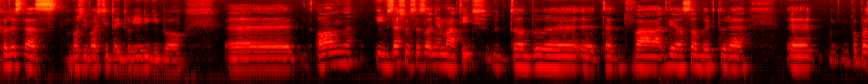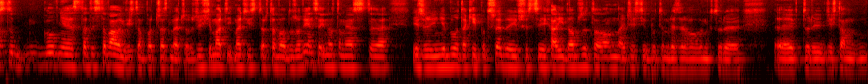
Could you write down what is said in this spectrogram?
korzysta z możliwości tej drugiej ligi, bo e, on i w zeszłym sezonie Matic to były e, te dwa, dwie osoby, które po prostu głównie statystowały gdzieś tam podczas meczu. Oczywiście Matic, Matic startował dużo więcej, natomiast e, jeżeli nie było takiej potrzeby i wszyscy jechali dobrze, to on najczęściej był tym rezerwowym, który, e, który gdzieś tam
